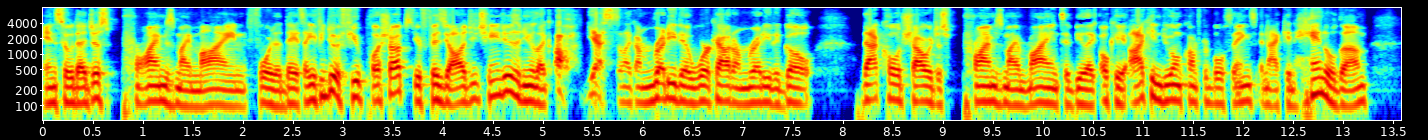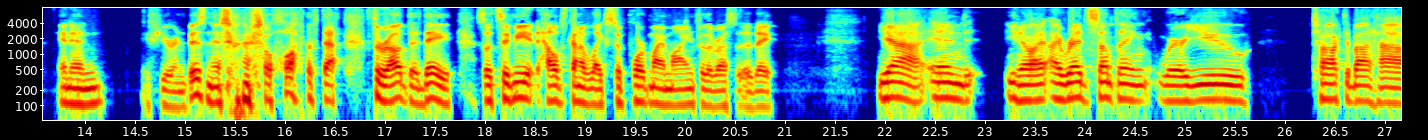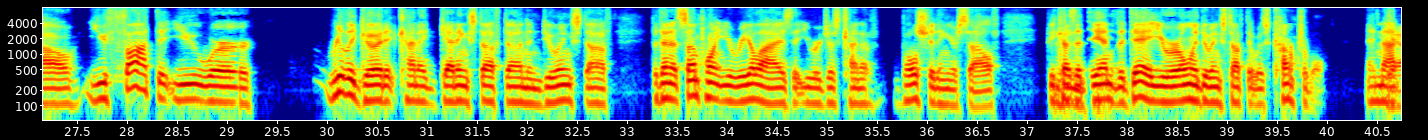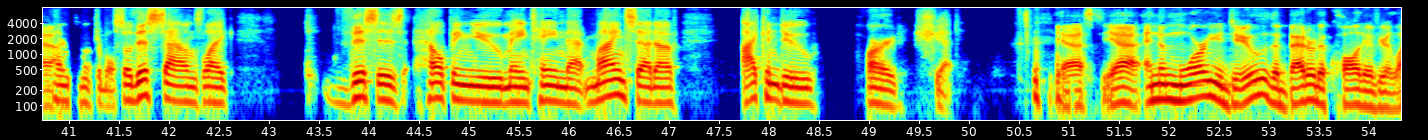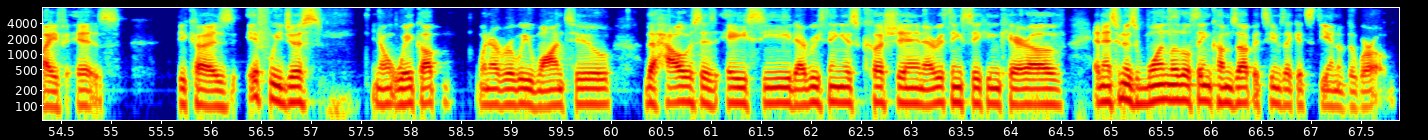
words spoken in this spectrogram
And so that just primes my mind for the day. It's like if you do a few push-ups, your physiology changes and you're like, oh yes, like I'm ready to work out, I'm ready to go. That cold shower just primes my mind to be like, okay, I can do uncomfortable things and I can handle them. And then if you're in business, there's a lot of that throughout the day. So to me, it helps kind of like support my mind for the rest of the day. Yeah. And, you know, I, I read something where you talked about how you thought that you were really good at kind of getting stuff done and doing stuff. But then at some point you realized that you were just kind of bullshitting yourself because mm-hmm. at the end of the day, you were only doing stuff that was comfortable and not yeah. uncomfortable. So this sounds like this is helping you maintain that mindset of I can do hard shit. Yes, yeah. And the more you do, the better the quality of your life is. Because if we just, you know, wake up whenever we want to, the house is AC'd, everything is cushioned, everything's taken care of. And as soon as one little thing comes up, it seems like it's the end of the world.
